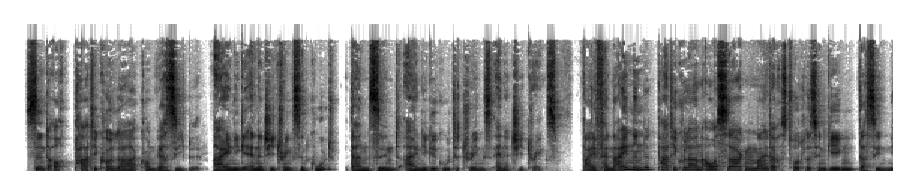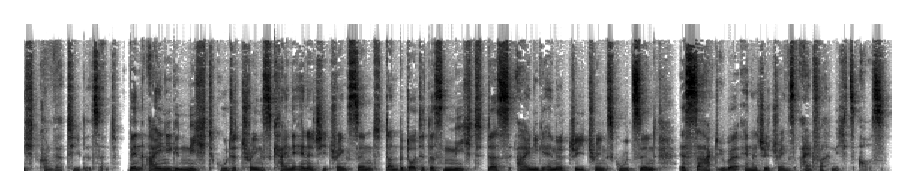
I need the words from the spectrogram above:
sind auch partikular konversibel. Einige Energy Drinks sind gut, dann sind einige gute Drinks Energy Drinks. Bei verneinenden partikularen Aussagen meint Aristoteles hingegen, dass sie nicht konvertibel sind. Wenn einige nicht gute Drinks keine Energy Drinks sind, dann bedeutet das nicht, dass einige Energy Drinks gut sind. Es sagt über Energy Drinks einfach nichts aus.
